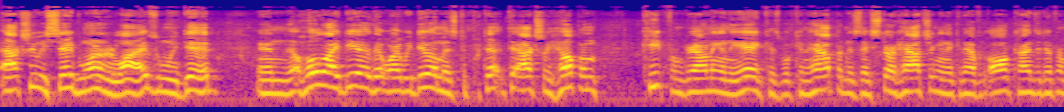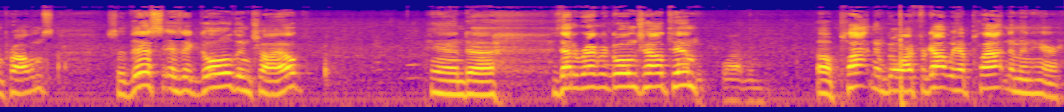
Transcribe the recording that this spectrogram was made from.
actually we saved one of their lives when we did. And the whole idea that why we do them is to protect, to actually help them keep from drowning in the egg because what can happen is they start hatching and they can have all kinds of different problems. So this is a golden child. And uh, is that a regular golden child, Tim? Platinum. Oh, platinum gold. I forgot we have platinum in here.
